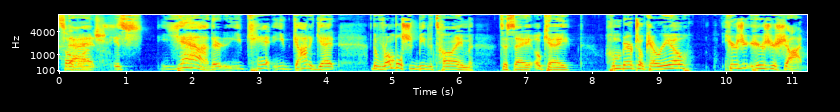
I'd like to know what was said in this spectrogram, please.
so that much. It's yeah, there you can't you got to get the rumble should be the time to say, okay, Humberto Carrillo, here's your here's your shot.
